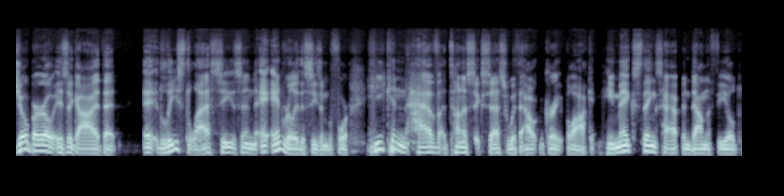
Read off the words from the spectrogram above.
Joe Burrow is a guy that at least last season and really the season before, he can have a ton of success without great blocking. He makes things happen down the field.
